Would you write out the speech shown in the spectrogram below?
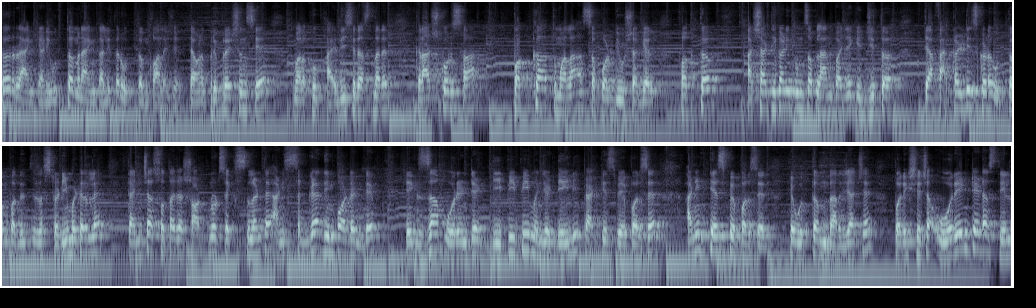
तर रँक आहे. आणि उत्तम रँक आली तर उत्तम कॉलेज आहे. त्यामुळे प्रिपरेशन्स हे तुम्हाला खूप फायदेशीर असणार आहेत. क्रॅश कोर्स हा पक्का तुम्हाला सपोर्ट देऊ शकेल. फक्त अशा ठिकाणी तुमचा प्लॅन पाहिजे की जिथं त्या फॅकल्टीजकडे उत्तम पद्धतीचं स्टडी मटेरियल आहे त्यांच्या स्वतःच्या शॉर्ट नोट्स एक्सलंट आहे आणि सगळ्यात इम्पॉर्टंट आहे exam oriented D P P म्हणजे डेली प्रॅक्टिस पेपर्स आहेत आणि टेस्ट पेपर्स आहेत. हे उत्तम दर्जाचे परीक्षेच्या ओरिएंटेड असतील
